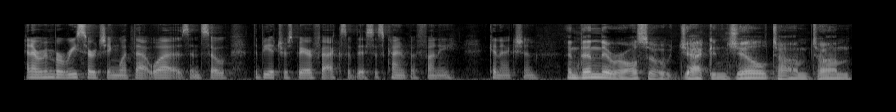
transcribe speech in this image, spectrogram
and I remember researching what that was. And so the Beatrice Fairfax of this is kind of a funny connection. And then there were also Jack and Jill, Tom, Tom,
